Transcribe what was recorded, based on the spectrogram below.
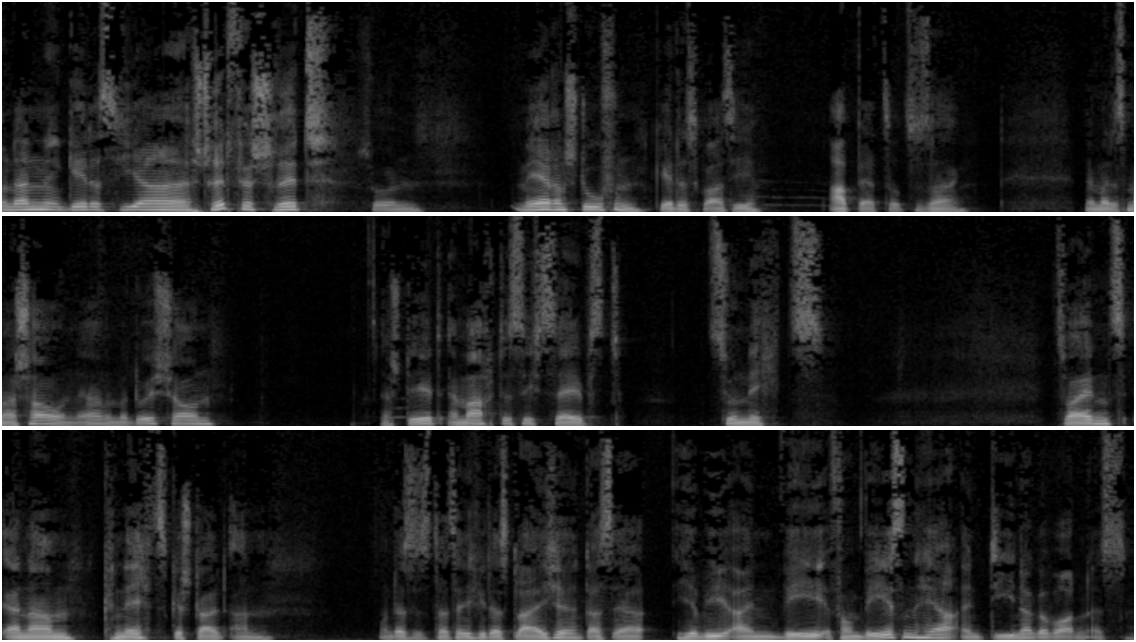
Und dann geht es hier Schritt für Schritt, in mehreren Stufen geht es quasi abwärts sozusagen. Wenn wir das mal schauen, ja, wenn wir durchschauen, da steht, er machte sich selbst zu nichts. Zweitens, er nahm Knechtsgestalt an. Und das ist tatsächlich wie das Gleiche, dass er hier wie ein We vom Wesen her ein Diener geworden ist.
